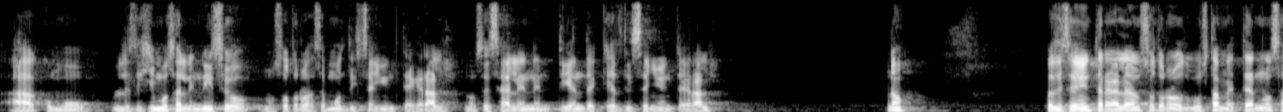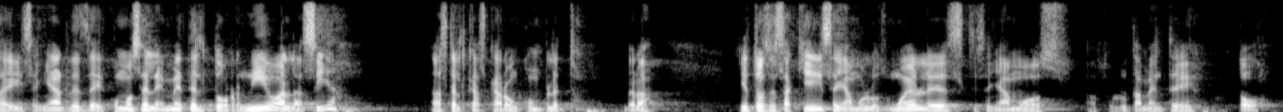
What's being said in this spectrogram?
ah, como les dijimos al inicio, nosotros hacemos diseño integral. No sé si alguien entiende qué es diseño integral. No. Pues diseño integral a nosotros nos gusta meternos a diseñar desde cómo se le mete el tornillo a la silla hasta el cascarón completo, ¿verdad? Y entonces aquí diseñamos los muebles, diseñamos absolutamente todo.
